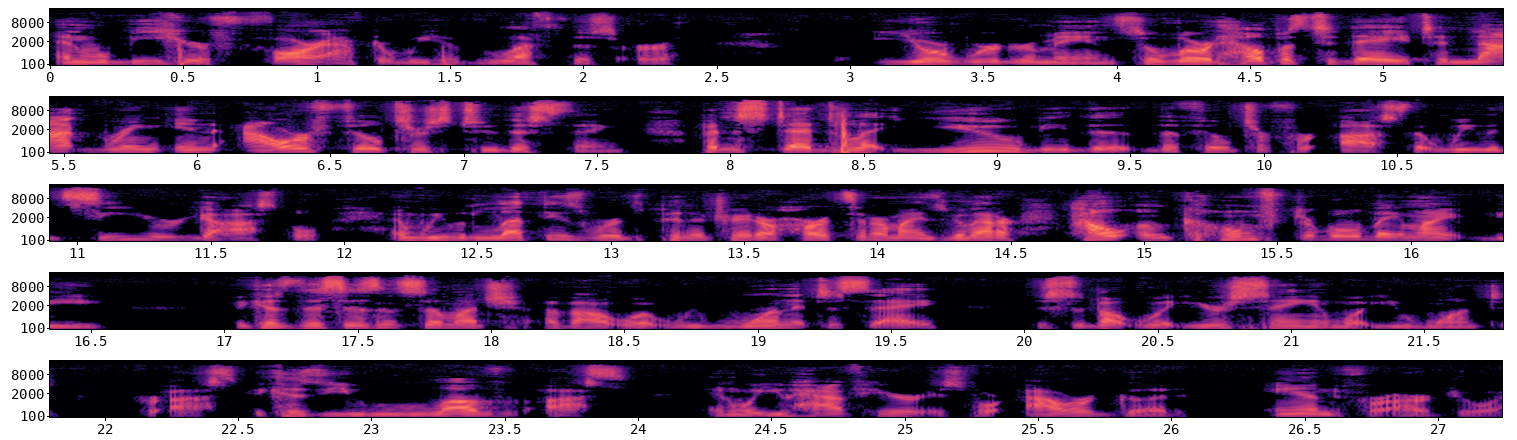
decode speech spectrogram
and will be here far after we have left this earth your word remains. So Lord, help us today to not bring in our filters to this thing, but instead to let you be the, the filter for us, that we would see your gospel and we would let these words penetrate our hearts and our minds, no matter how uncomfortable they might be. Because this isn't so much about what we want it to say, this is about what you're saying and what you want for us. Because you love us, and what you have here is for our good and for our joy.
